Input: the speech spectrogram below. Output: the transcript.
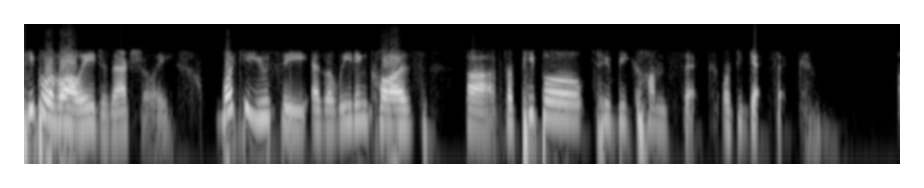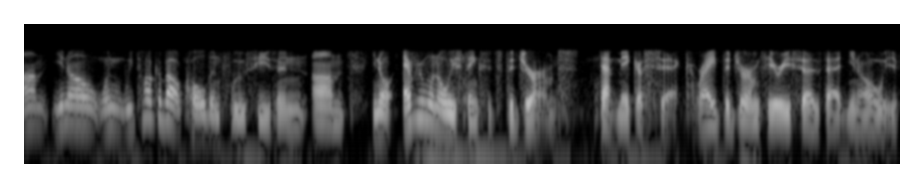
people of all ages actually, what do you see as a leading cause uh, for people to become sick or to get sick? Um, you know, when we talk about cold and flu season, um, you know, everyone always thinks it's the germs that make us sick, right? The germ theory says that, you know, if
